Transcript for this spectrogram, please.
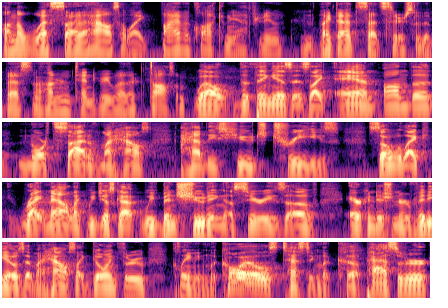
on the west side of the house at like five o'clock in the afternoon. Like that's that's seriously the best in 110 degree weather. It's awesome. Well, the thing is, is like, and on the north side of my house, I have these huge trees. So, like right now, like we just got, we've been shooting a series of air conditioner videos at my house, like going through cleaning the coils, testing the capacitor,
